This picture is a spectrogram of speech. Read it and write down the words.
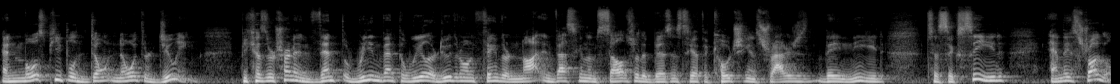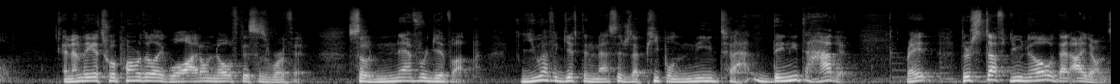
And most people don't know what they're doing because they're trying to invent, reinvent the wheel or do their own thing. They're not investing in themselves or the business to get the coaching and strategies they need to succeed, and they struggle. And then they get to a point where they're like, well, I don't know if this is worth it. So never give up. You have a gift and message that people need to, they need to have it, right? There's stuff you know that I don't,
